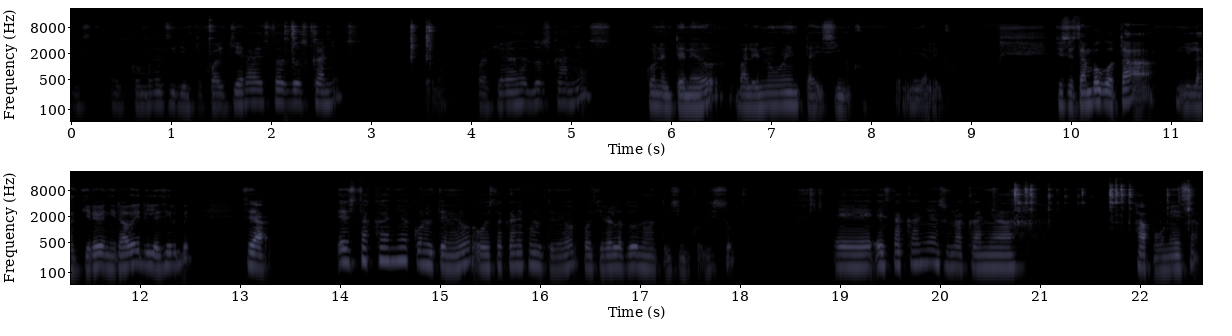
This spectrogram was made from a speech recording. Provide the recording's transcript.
Listo, el combo es el siguiente, cualquiera de estas dos cañas, cualquiera de esas dos cañas con el tenedor vale 95, pero ya le digo. Si usted está en Bogotá y la quiere venir a ver y le sirve, sea esta caña con el tenedor o esta caña con el tenedor, cualquiera de las dos, 95, listo. Eh, esta caña es una caña japonesa,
